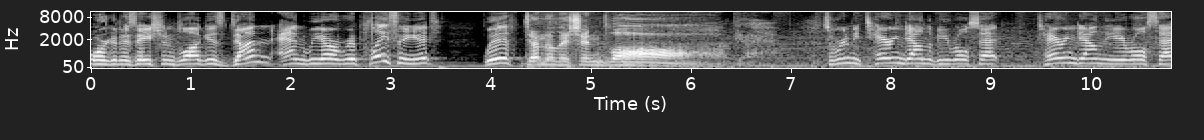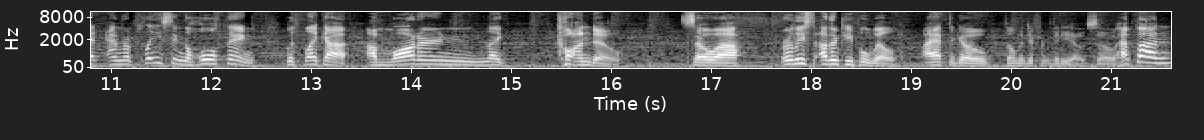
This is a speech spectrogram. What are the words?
organization vlog is done, and we are replacing it with demolition vlog. So we're gonna be tearing down the B-roll set, tearing down the A-roll set, and replacing the whole thing with like a, a modern like condo. So, uh, or at least other people will. I have to go film a different video, so have fun.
